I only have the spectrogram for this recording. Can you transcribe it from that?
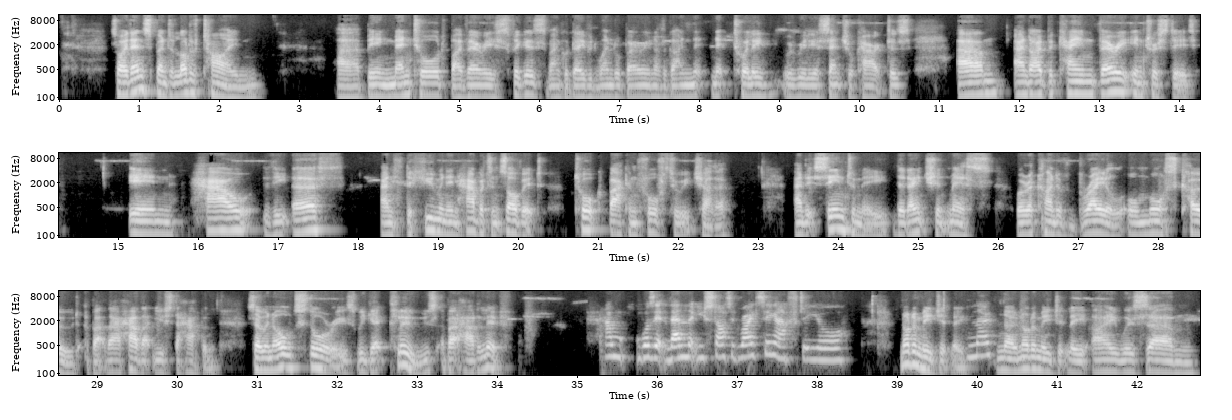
So I then spent a lot of time uh, being mentored by various figures. A man called David Wendelbury, another guy, Nick, Nick Twilley, were really essential characters. Um, and I became very interested in how the earth and the human inhabitants of it talk back and forth to each other. And it seemed to me that ancient myths were a kind of braille or Morse code about that, how that used to happen. So in old stories, we get clues about how to live. And was it then that you started writing after your not immediately. No. No, not immediately. I was um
